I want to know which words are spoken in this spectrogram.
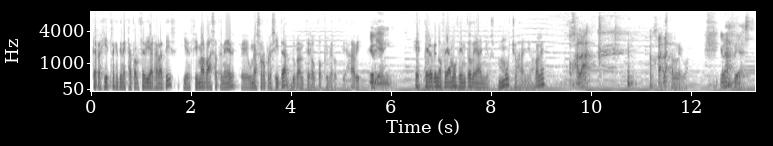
te registras que tienes 14 días gratis y encima vas a tener eh, una sorpresita durante los dos primeros días, Javi. Qué bien, espero que nos veamos dentro de años, muchos años, ¿vale? Ojalá. Ojalá. Hasta luego. Gracias.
